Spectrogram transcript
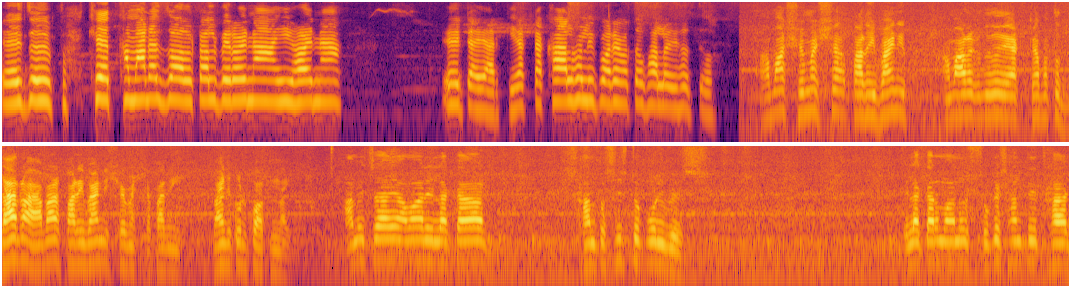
এই যে ক্ষেত খামারে জল টল বেরোয় না ই হয় না এটাই আর কি। একটা খাল হলি পরে তো ভালোই হতো। আমার সমস্যা পানি পাইনি আমার একটা মতো দান হয় আমার পানি পাইনি সমস্যা পানি পাইনি কোনো পথ নাই। আমি চাই আমার এলাকার শান্তশিষ্ট পরিবেশ। এলাকার মানুষ সুখে শান্তি থাক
